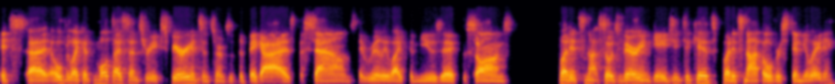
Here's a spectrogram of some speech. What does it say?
it's uh, over like a multi-sensory experience in terms of the big eyes, the sounds. They really like the music, the songs, but it's not so it's very engaging to kids, but it's not overstimulating.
